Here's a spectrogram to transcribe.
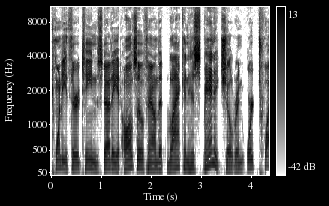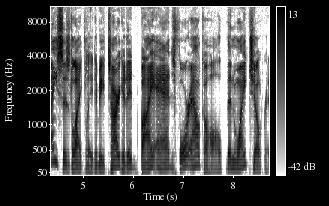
2013 study it also found that black and Hispanic children were twice as likely to be targeted by ads for alcohol than white children,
